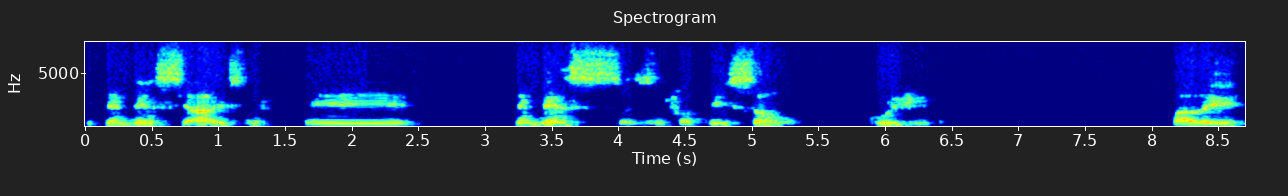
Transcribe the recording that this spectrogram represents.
e tendenciais e tendências infantis são corrigidas. Falei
